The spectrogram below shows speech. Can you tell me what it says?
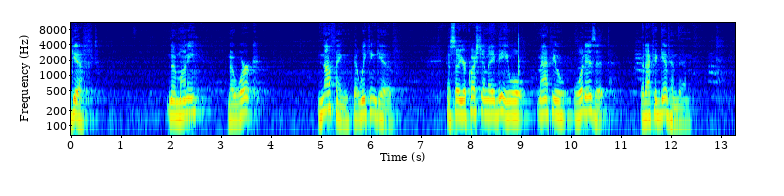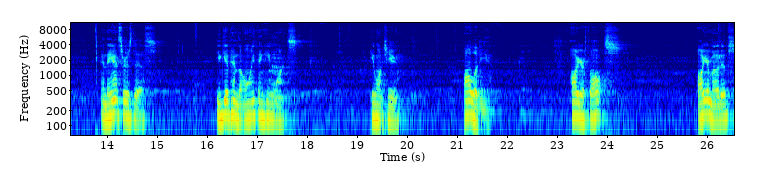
gift, no money, no work, nothing that we can give. And so your question may be well, Matthew, what is it that I could give him then? And the answer is this you give him the only thing he wants. He wants you, all of you, all your thoughts all your motives,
